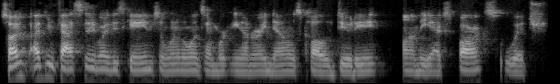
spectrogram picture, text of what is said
so I've, I've been fascinated by these games, and one of the ones I'm working on right now is Call of Duty on the Xbox, which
